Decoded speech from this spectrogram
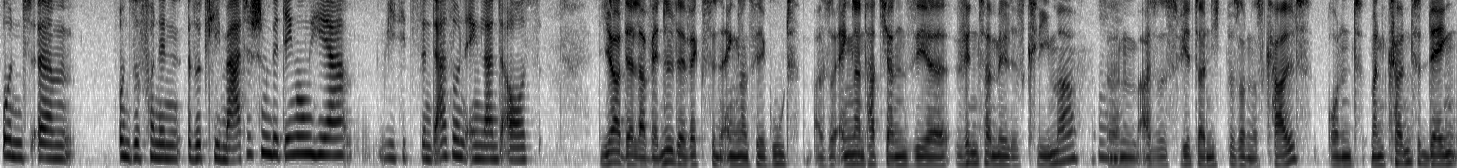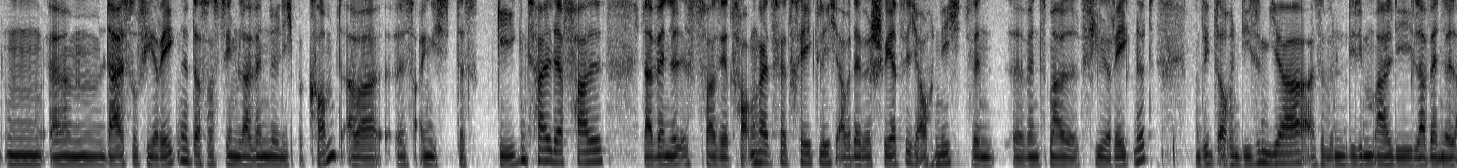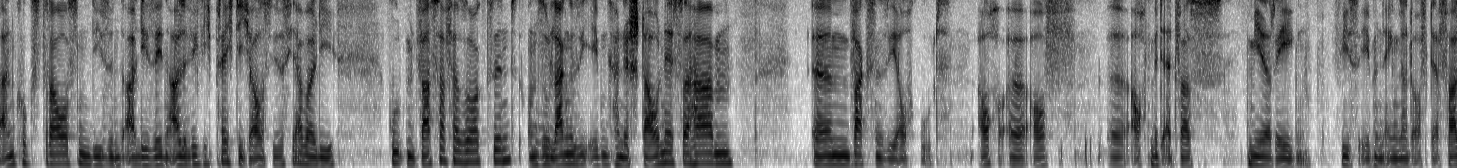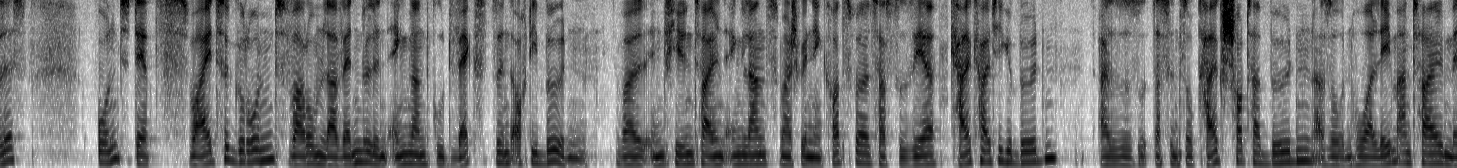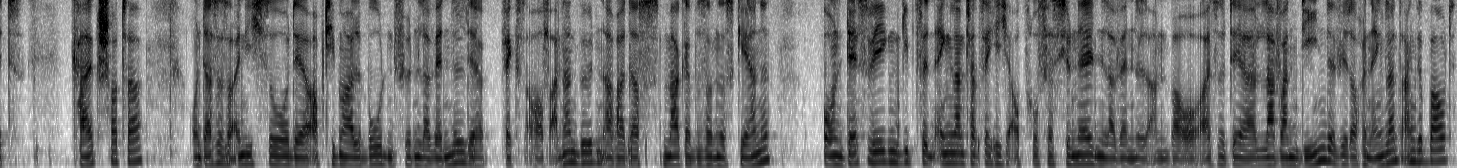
Und, ähm, und so von den also klimatischen Bedingungen her, wie sieht es denn da so in England aus? Ja, der Lavendel, der wächst in England sehr gut. Also England hat ja ein sehr wintermildes Klima. Mhm. Ähm, also es wird da nicht besonders kalt. Und man könnte denken, ähm, da es so viel regnet, dass es dem Lavendel nicht bekommt. Aber es ist eigentlich das Gegenteil der Fall. Lavendel ist zwar sehr trockenheitsverträglich, aber der beschwert sich auch nicht, wenn äh, es mal viel regnet. Man sieht es auch in diesem Jahr. Also wenn du dir mal die Lavendel anguckst draußen, die, sind, die sehen alle wirklich prächtig aus dieses Jahr, weil die gut mit Wasser versorgt sind. Und solange sie eben keine Staunässe haben, ähm, wachsen sie auch gut. Auch, äh, auf, äh, auch mit etwas mehr Regen, wie es eben in England oft der Fall ist. Und der zweite Grund, warum Lavendel in England gut wächst, sind auch die Böden. Weil in vielen Teilen Englands, zum Beispiel in den Cotswolds, hast du sehr kalkhaltige Böden. Also das sind so Kalkschotterböden, also ein hoher Lehmanteil mit Kalkschotter. Und das ist eigentlich so der optimale Boden für den Lavendel. Der wächst auch auf anderen Böden, aber das mag er besonders gerne. Und deswegen gibt es in England tatsächlich auch professionellen Lavendelanbau. Also der Lavandin, der wird auch in England angebaut,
